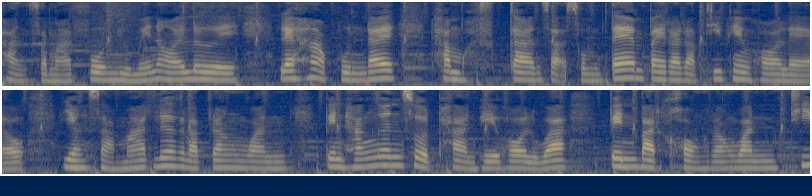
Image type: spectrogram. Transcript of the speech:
ผ่านสมาร์ทโฟนอยู่ไม่น้อยเลย และหากคุณได้ทำการสะสมแต้มไประดับที่เพียงพอแล้ว ยังสามารถเลือกรับรางวัล เป็นทั้งเงินสดผ่าน PayPal หรือว่าเป็นบัตรของรางวัลที่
